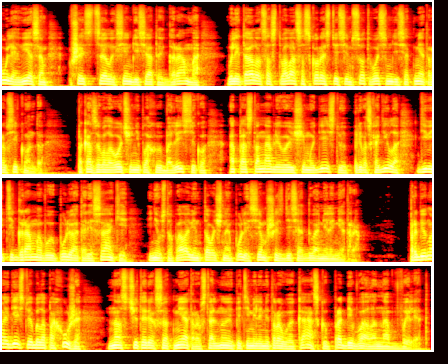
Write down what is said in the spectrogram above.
Пуля весом в 6,7 грамма вылетала со ствола со скоростью 780 метров в секунду. Показывала очень неплохую баллистику, а по останавливающему действию превосходила 9-граммовую пулю от Арисаки и не уступала винтовочной пуле 7,62 мм. Пробивное действие было похуже, но с 400 метров стальную 5-миллиметровую каску пробивала на вылет.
